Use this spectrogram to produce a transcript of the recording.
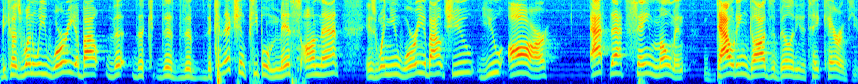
Because when we worry about the, the, the, the, the connection people miss on that is when you worry about you, you are at that same moment doubting God's ability to take care of you.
